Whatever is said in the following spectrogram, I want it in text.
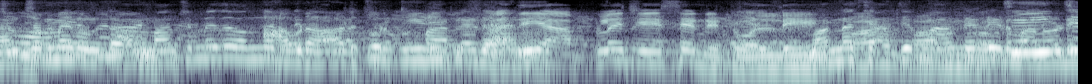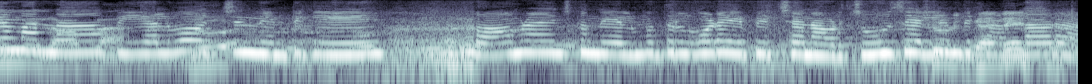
మంచం మీద ఉంటారు. మంచం మీద ఉంది. అది అప్లై చేసేయండి ట్వెల్వ్ చేయించామన్నా బిఎల్ఓ వచ్చింది ఇంటికి. ఫామ్ రాయించుకుని ఏలుముద్రలు కూడా వేయించాను. ఆవిడ చూసి వెళ్ళింది కళ్ళారా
